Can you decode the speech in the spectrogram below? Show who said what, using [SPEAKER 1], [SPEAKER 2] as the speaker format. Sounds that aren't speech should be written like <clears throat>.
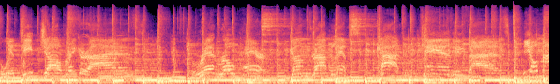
[SPEAKER 1] with deep jawbreaker eyes, red rope hair, gumdrop lips, cotton candy thighs. You're my.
